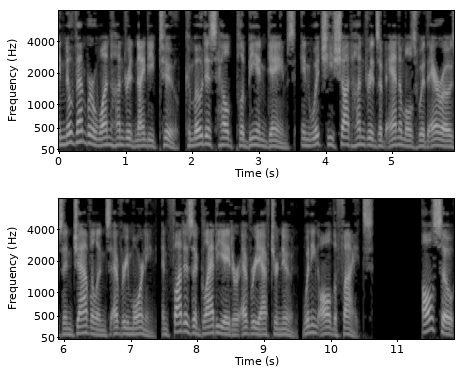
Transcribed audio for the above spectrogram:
In November 192, Commodus held plebeian games, in which he shot hundreds of animals with arrows and javelins every morning, and fought as a gladiator every afternoon, winning all the fights. Also,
